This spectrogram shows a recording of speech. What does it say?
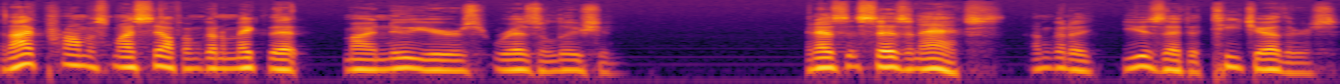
And I promised myself I'm going to make that my New Year's resolution. And as it says in Acts, I'm going to use that to teach others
